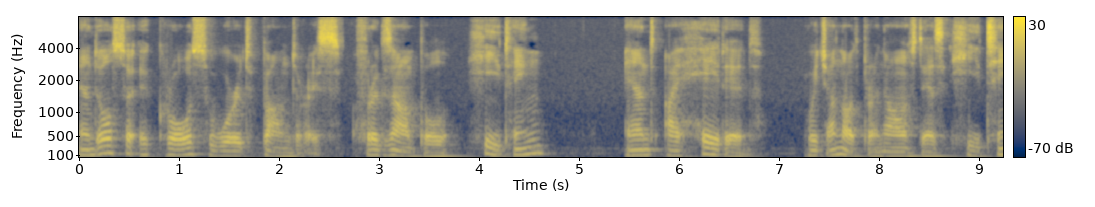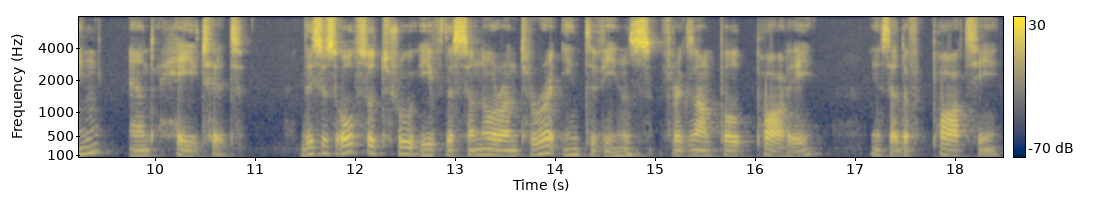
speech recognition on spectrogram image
and also across word boundaries. For example, heating and I hated, which are not pronounced as heating and hated. This is also true if the sonorant r intervenes, for example, party instead of party,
